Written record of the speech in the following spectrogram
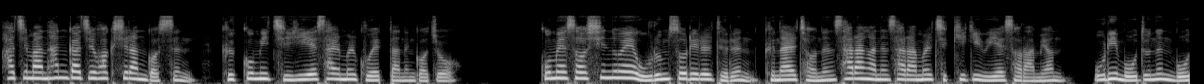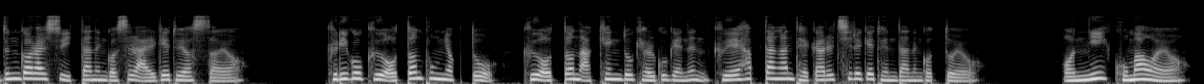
하지만 한 가지 확실한 것은 그 꿈이 지희의 삶을 구했다는 거죠. 꿈에서 신우의 울음소리를 들은 그날 저는 사랑하는 사람을 지키기 위해서라면 우리 모두는 모든 걸 할 수 있다는 것을 알게 되었어요. 그리고 그 어떤 폭력도 그 어떤 악행도 결국에는 그에 합당한 대가를 치르게 된다는 것도요. 언니, 고마워요.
